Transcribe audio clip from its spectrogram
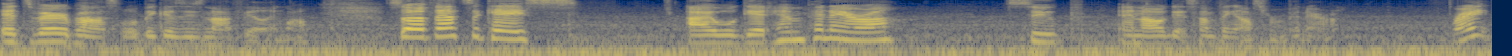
It's very possible because he's not feeling well. So if that's the case, I will get him Panera soup and I'll get something else from Panera. Right?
